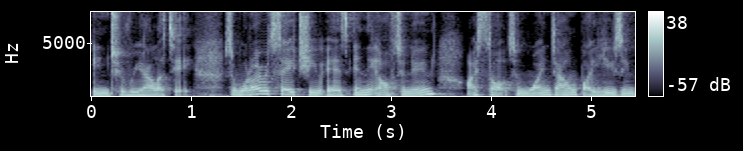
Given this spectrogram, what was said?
into reality. So what I would say to you is in the afternoon, I start to wind down by using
